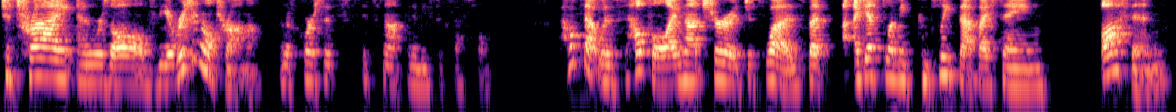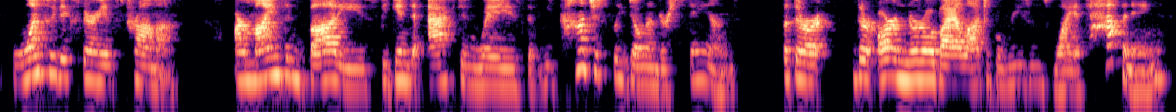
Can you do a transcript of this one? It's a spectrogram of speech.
to try and resolve the original trauma. And of course, it's it's not going to be successful. I hope that was helpful. I'm not sure it just was, but I guess let me complete that by saying often, once we've experienced trauma, our minds and bodies begin to act in ways that we consciously don't understand. But there are there are neurobiological reasons why it's happening,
